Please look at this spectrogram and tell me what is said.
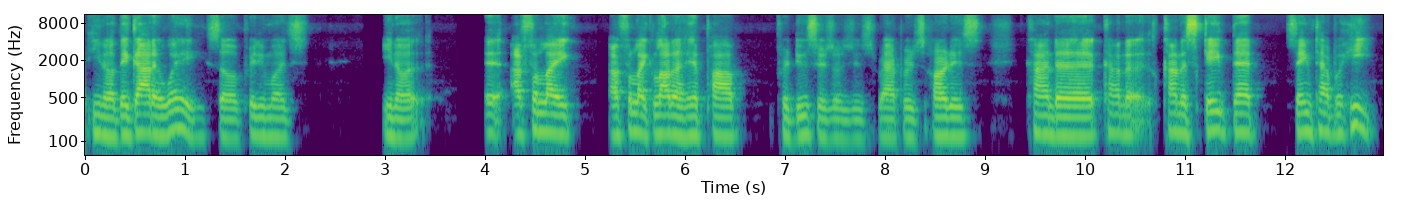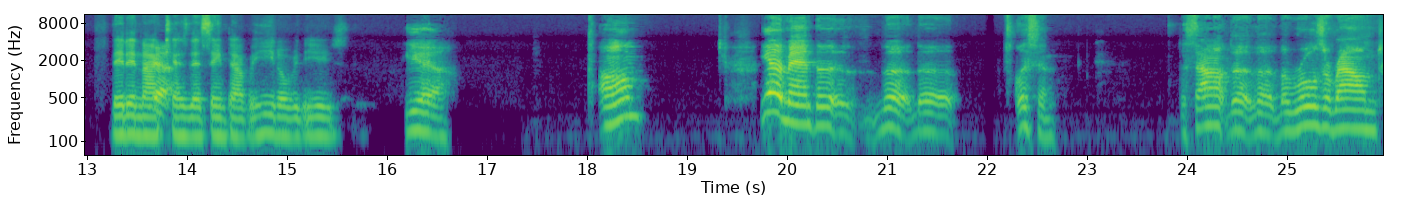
you know they got away. So pretty much, you know, eh, I feel like I feel like a lot of hip hop producers or just rappers, artists, kind of kind of kind of escaped that same type of heat. They did not yeah. catch that same type of heat over the years. Yeah. Um. Yeah, man. The the the listen. The sound the the the rules around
